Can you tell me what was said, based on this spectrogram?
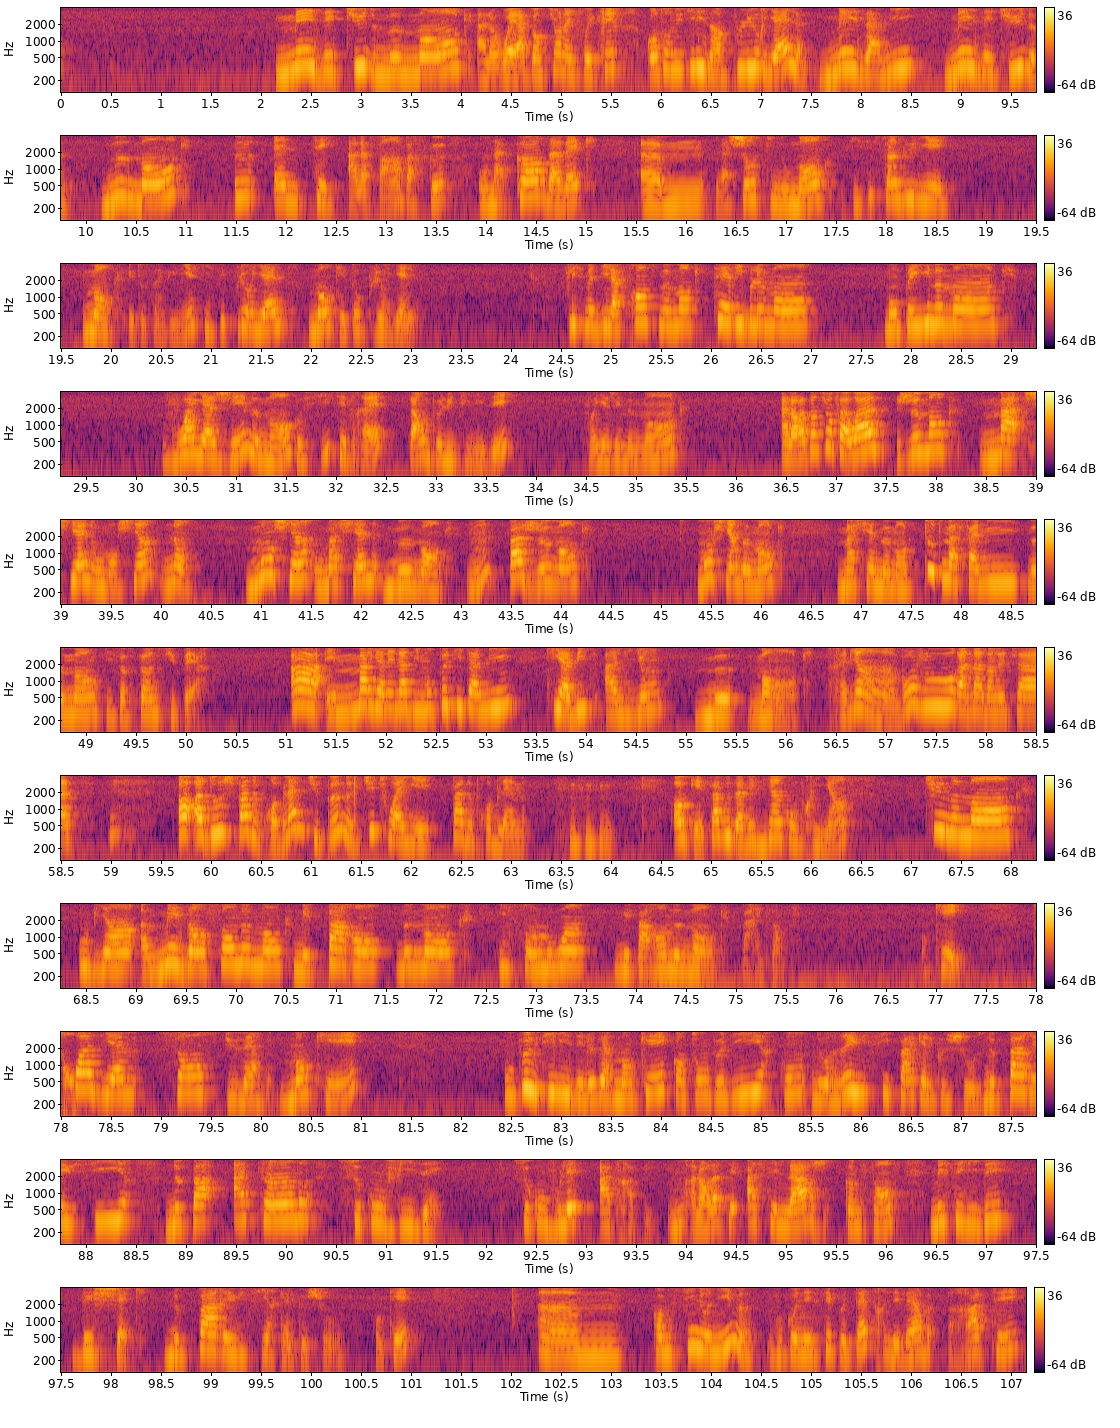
mes études me manquent. Alors ouais, attention, là il faut écrire, quand on utilise un pluriel, mes amis, mes études me manquent, E-N-T à la fin, hein, parce que on accorde avec euh, la chose qui nous manque, si c'est singulier, manque est au singulier, si c'est pluriel, manque est au pluriel. Fliss me dit la France me manque terriblement, mon pays me manque, Voyager me manque aussi, c'est vrai, ça on peut l'utiliser. Voyager me manque. Alors attention Fawaz, je manque ma chienne ou mon chien? Non. Mon chien ou ma chienne me manque. Hmm? Pas je manque. Mon chien me manque, ma chienne me manque, toute ma famille me manque, dit Sofson, super. Ah, et Maria-Léna dit mon petit ami qui habite à Lyon me manque. Très bien. Bonjour Anna dans le chat. Oh, Adouche, pas de problème, tu peux me tutoyer, pas de problème. ok, ça vous avez bien compris, hein. Tu me manques, ou bien euh, mes enfants me manquent, mes parents me manquent, ils sont loin, mes parents me manquent, par exemple. Ok. Troisième sens du verbe manquer. On peut utiliser le verbe manquer quand on veut dire qu'on ne réussit pas quelque chose. Ne pas réussir, ne pas atteindre ce qu'on visait, ce qu'on voulait attraper. Hmm? Alors là, c'est assez large comme sens, mais c'est l'idée d'échec, ne pas réussir quelque chose. Ok euh, Comme synonyme, vous connaissez peut-être les verbes rater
